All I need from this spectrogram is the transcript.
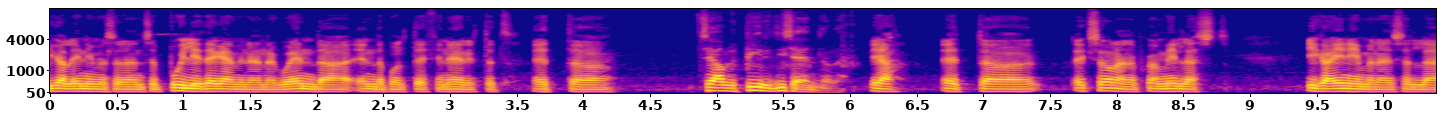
igale inimesele on see pulli tegemine nagu enda, enda poolt defineeritud, et uh, seab need piirid iseendale. jah, et äh, eks see oleneb ka, millest iga inimene selle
